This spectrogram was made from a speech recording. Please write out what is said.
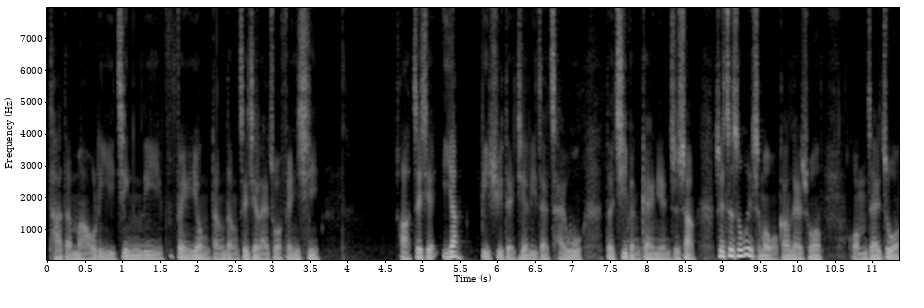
它的毛利、净利、费用等等这些来做分析？啊，这些一样必须得建立在财务的基本概念之上。所以这是为什么我刚才说我们在做。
